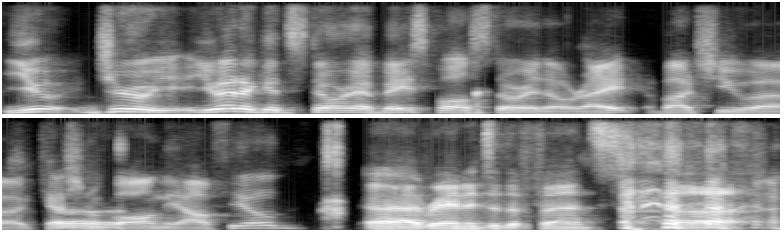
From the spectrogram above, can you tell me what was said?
You Drew, you had a good story, a baseball story though, right? About you uh, catching a Uh, ball in the outfield. Uh, I ran into the fence. Uh,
